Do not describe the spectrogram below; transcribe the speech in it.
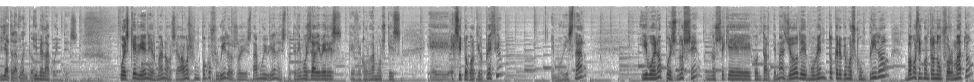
Y ya te la cuento. y me la cuentes. Pues qué bien, hermano. O sea, vamos un poco fluidos hoy. Está muy bien esto. Tenemos ya deberes que recordamos que es eh, éxito a cualquier precio en Movistar. Y bueno, pues no sé, no sé qué contarte más. Yo de momento creo que hemos cumplido. Vamos encontrando un formato.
